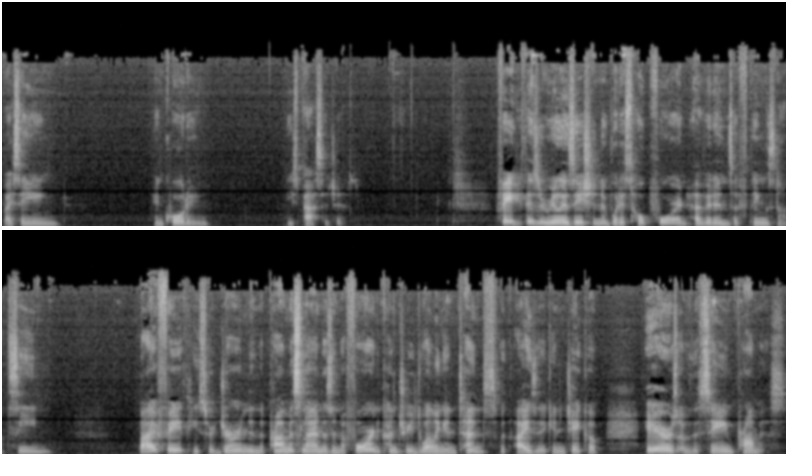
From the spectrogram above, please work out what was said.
by saying and quoting these passages. Faith is a realization of what is hoped for and evidence of things not seen. By faith, he sojourned in the promised land as in a foreign country, dwelling in tents with Isaac and Jacob, heirs of the same promise.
